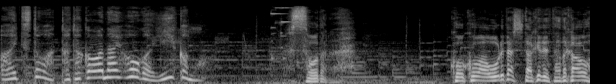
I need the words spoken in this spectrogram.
あいつとは戦わない方がいいかも。そうだな。ここは俺たちだけで戦おう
